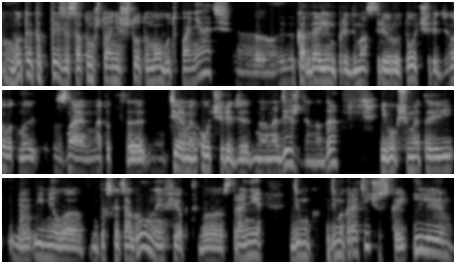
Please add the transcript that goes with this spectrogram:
вот этот тезис о том, что они что-то могут понять, э, когда им продемонстрируют очереди, ну вот мы знаем этот э, термин очереди на Надеждина, да, и, в общем, это имело, так сказать, огромный эффект в стране демократической или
